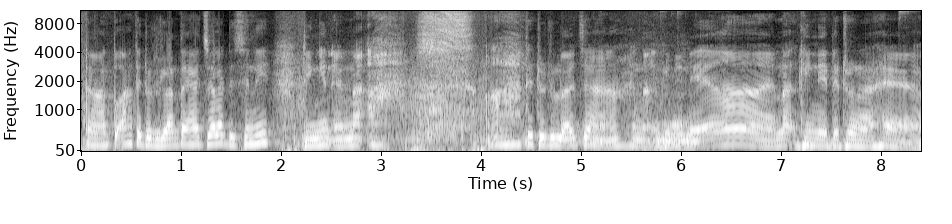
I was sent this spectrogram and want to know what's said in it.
Udah ngantuk ah, tidur di lantai aja lah di sini. Dingin enak ah. Ah, tidur dulu aja. Enak gini nih. Ah, enak gini tidur he.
